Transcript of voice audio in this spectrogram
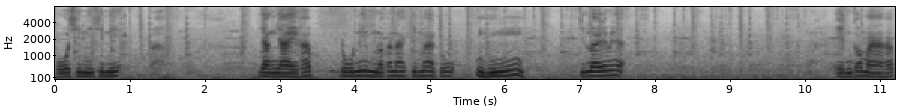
โอ้ชิ้นนี้ชิ้นนี้ย่างใหญ่ครับ ดูนิ่มแล้วก็น่ากินมากดู อือหือ กินเลยได้ไหมเนี่ย เอ็นก็มาครับ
